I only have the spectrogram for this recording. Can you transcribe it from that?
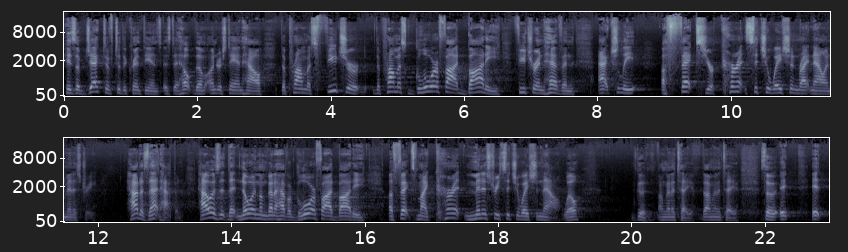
His objective to the Corinthians is to help them understand how the promised future, the promised glorified body, future in heaven, actually affects your current situation right now in ministry. How does that happen? How is it that knowing I'm going to have a glorified body affects my current ministry situation now? Well, good. I'm going to tell you. I'm going to tell you. So it, it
